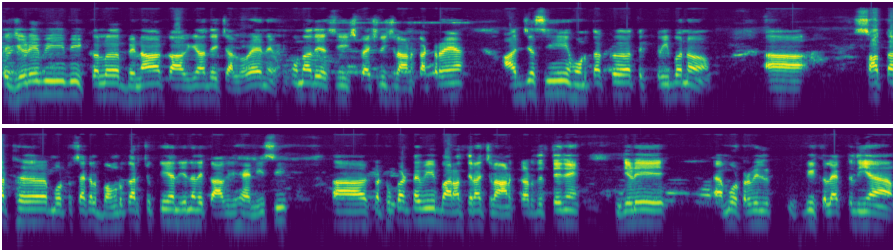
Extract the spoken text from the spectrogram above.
ਤੇ ਜਿਹੜੇ ਵੀ ਵਹੀਕਲ ਬਿਨਾਂ ਕਾਗਜ਼ਾਂ ਦੇ ਚੱਲ ਰਹੇ ਨੇ, ਉਹਨਾਂ ਦੇ ਅਸੀਂ ਸਪੈਸ਼ਲੀ ਚਲਾਨ ਕੱਟ ਰਹੇ ਆ। ਅੱਜ ਅਸੀਂ ਹੁਣ ਤੱਕ ਤਕਰੀਬਨ 7-8 ਮੋਟਰਸਾਈਕਲ ਬਾਉਂਡ ਕਰ ਚੁੱਕੇ ਆ ਜਿਨ੍ਹਾਂ ਦੇ ਕਾਗਜ਼ ਹੈ ਨਹੀਂ ਸੀ। ਘੱਟੋ ਘੱਟ ਵੀ 12-13 ਚਲਾਨ ਕਰ ਦਿੱਤੇ ਨੇ ਜਿਹੜੇ ਮੋਟਰ ਵੀਲ ਵੀ ਕਲੈਕਟ ਦੀਆਂ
